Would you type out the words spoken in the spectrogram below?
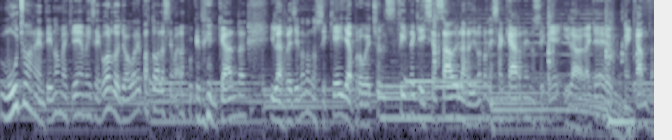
muchos argentinos me escriben y me dicen, gordo, yo hago arepas todas las semanas porque me encantan y las relleno con no sé qué y aprovecho el fin de que hice asado y las relleno con esa carne, no sé qué, y la verdad que me encanta.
